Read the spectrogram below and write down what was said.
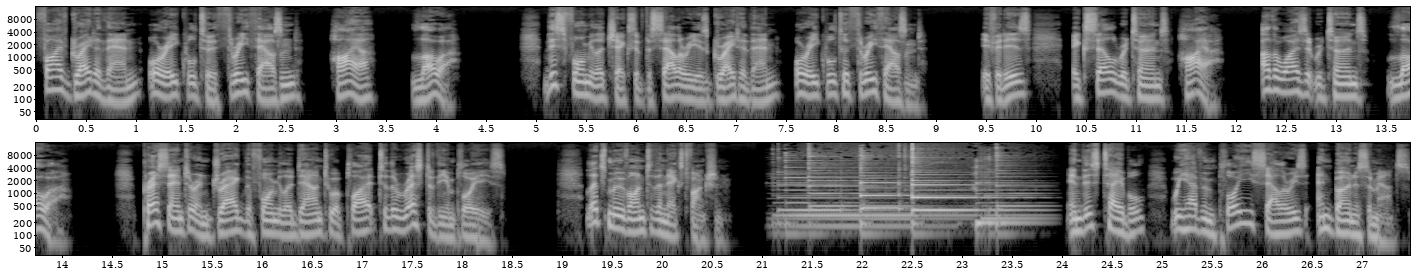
5 greater than or equal to 3,000 higher lower. This formula checks if the salary is greater than or equal to 3,000. If it is, Excel returns higher, otherwise it returns lower. Press Enter and drag the formula down to apply it to the rest of the employees. Let's move on to the next function. In this table, we have employee salaries and bonus amounts.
